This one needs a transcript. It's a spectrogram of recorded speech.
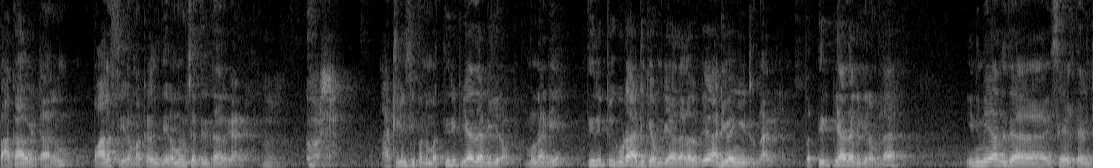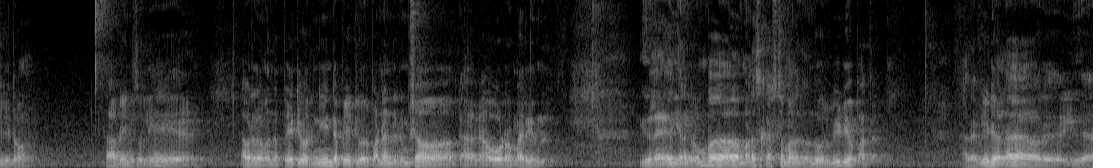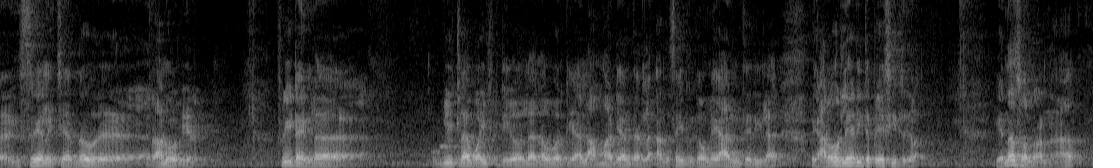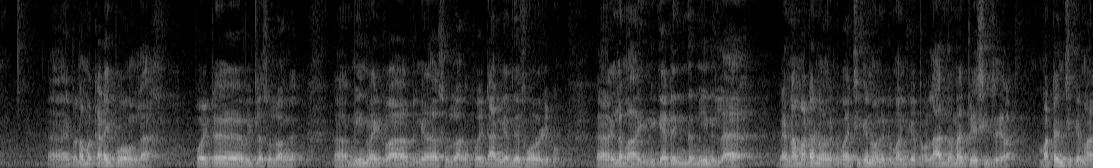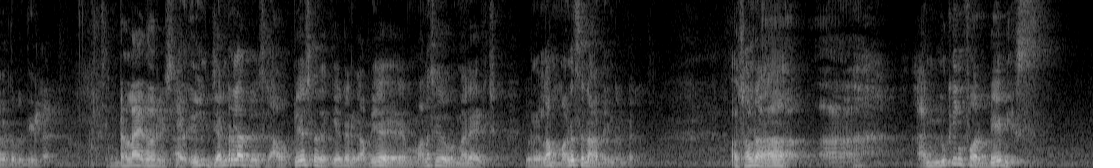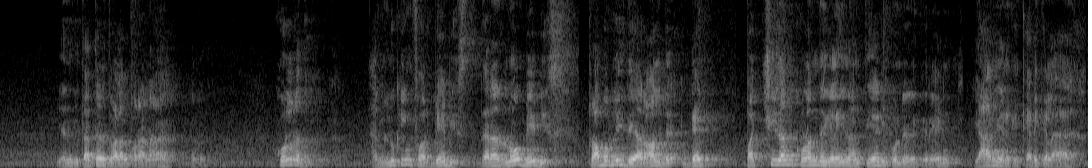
தாக்காவிட்டாலும் பாலஸ்தீன மக்கள் தினமும் செத்துக்கிட்டு தான் இருக்காங்க. அட்லீஸ்ட் இப்போ நம்ம திருப்பியாவது அடிக்கிறோம். முன்னாடி திருப்பி கூட அடிக்க முடியாத அளவுக்கு அடி வாங்கிட்டு இருந்தாங்க. இப்போ திருப்பியாவது அடிக்கிறோம்ல? இனிமையாவது இஸ்ரேல் தெரிஞ்சுக்கிட்டோம் அப்படின்னு சொல்லி அவர் அந்த பேட்டி ஒரு நீண்ட பேட்டி ஒரு பன்னெண்டு நிமிஷம் க- ஓடுற மாதிரி இருந்தது. இதில் எனக்கு ரொம்ப மனசு கஷ்டமானது வந்து ஒரு வீடியோ பார்த்தேன். அந்த வீடியோவில் ஒரு இஸ்ரேலை சேர்ந்த ஒரு இராணுவ வீரர். ஃப்ரீ டைமில் வீட்டில் ஒய்ஃப்கிட்டயோ இல்லை லவ்வர்கிட்டையோ இல்லை அம்மாட்டையான்னு தெரில அந்த சைடு இருக்கவங்க யாருன்னு தெரியல. யாரோ ஒரு லேடிகிட்ட பேசிகிட்டு இருக்கிறான். என்ன சொல்கிறான்னா இப்போ நம்ம கடைக்கு போவோம்ல. போயிட்டு வீட்டில் சொல்லுவாங்க மீன் வாங்கிட்டு வா அப்படின்னு ஏதாவது சொல்லுவாங்க. போயிட்டு அங்கேருந்தே ஃபோன் அடிப்போம். இல்லைம்மா நீ கேட்ட இந்த மீன் இல்லை. வேணா மட்டன் வாங்கட்டுமா சிக்கன் வாங்கட்டுமான்னு கேட்போம்ல அந்த மாதிரி பேசிகிட்டு இருக்கிறான். மட்டன் சிக்கன் வாங்குறதை பற்றி இல்லை. ஜென்ரலாக ஏதோ ஒரு விஷயம். இல்லை ஜென்ரலாக பேசல. அவன் பேசுனதை கேட்டு எனக்கு அப்படியே மனசே ஒரு மாதிரி ஆயிடுச்சு. இவனுங்கெல்லாம் மனுஷனா அப்படின்ற மாதிரி. அவன் சொல்கிறான் I am looking for babies எதுக்கு தத்தெடுத்து வளர்க்க போகிறானா கொல்றதுக்கு. I'm looking for babies there are no babies probably they are all dead பச்சிளம் குழந்தைகளை நான் தேடிக் கொண்டிருக்கிறேன். யாரும் எனக்கு கிடைக்கல.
